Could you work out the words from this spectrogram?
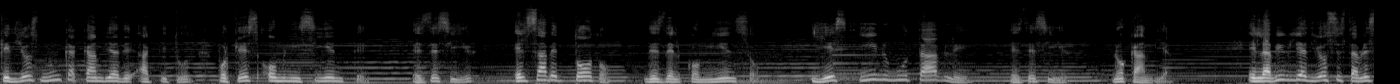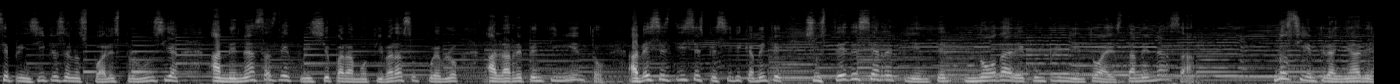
que Dios nunca cambia de actitud porque es omnisciente. Es decir, Él sabe todo desde el comienzo y es inmutable. Es decir, no cambia. En la Biblia Dios establece principios en los cuales pronuncia amenazas de juicio para motivar a su pueblo al arrepentimiento. A veces dice específicamente, si ustedes se arrepienten, no daré cumplimiento a esta amenaza. No siempre añade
